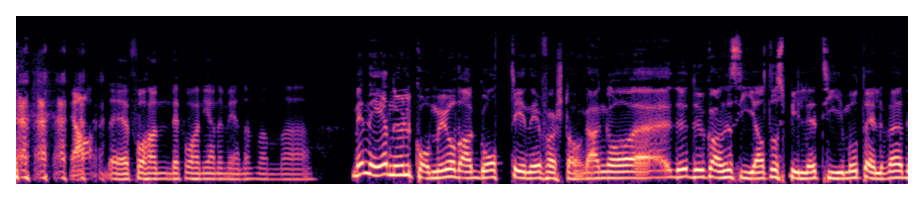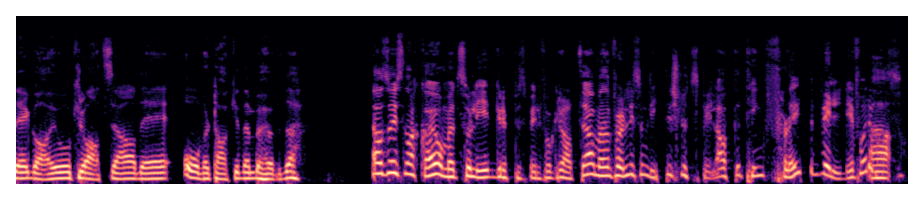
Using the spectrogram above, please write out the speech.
Ja, det får, han, det får, han, gjerne mene, men uh... Men 1-0 kommer jo da godt inn i første omgang, og uh, du, du, kan jo si at å spille 10 mot 11, det ga jo Kroatia det overtaket de behøvde. Ja, altså Vi snakka jo om et solid gruppespill for Kroatia, men jeg føler liksom litt i sluttspillet at ting fløyt veldig for oss. Ja.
